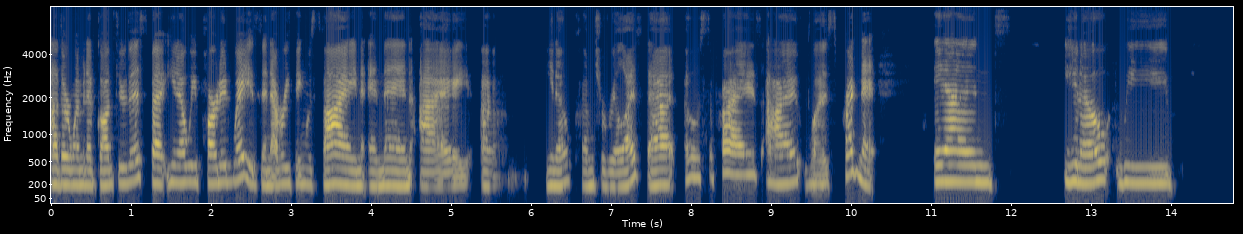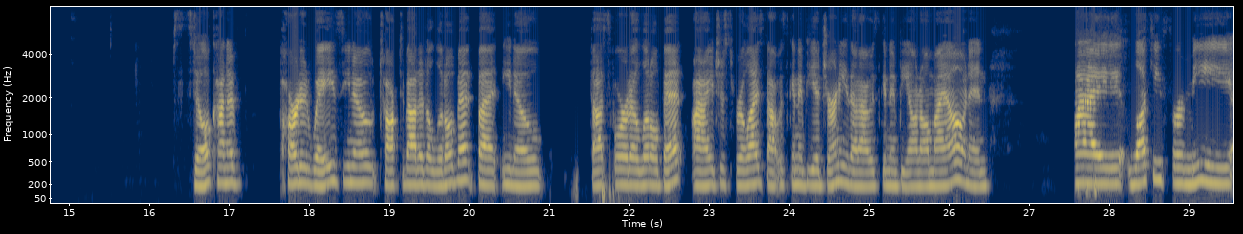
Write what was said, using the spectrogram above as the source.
other women have gone through this, but, you know, we parted ways and everything was fine. And then I, um, you know, come to realize that, oh, surprise, I was pregnant. And, you know, we still kind of parted ways, you know, talked about it a little bit, but, you know, fast forward a little bit, I just realized that was going to be a journey that I was going to be on on my own. And I, lucky for me,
